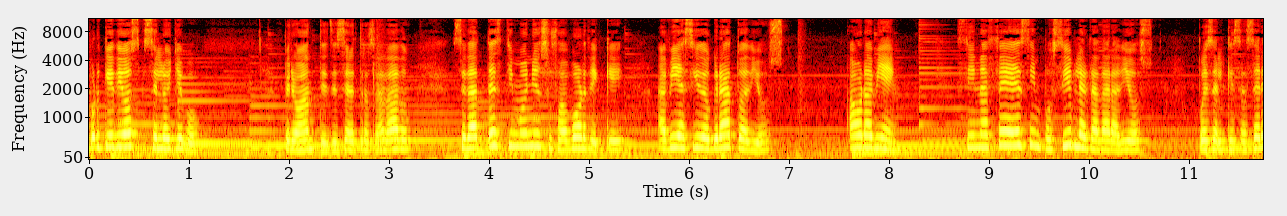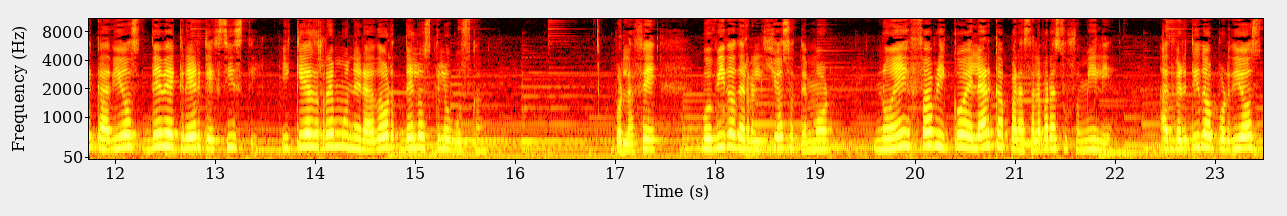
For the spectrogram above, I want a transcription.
porque Dios se lo llevó. Pero antes de ser trasladado, se da testimonio en su favor de que había sido grato a Dios. Ahora bien, sin la fe es imposible agradar a Dios, pues el que se acerca a Dios debe creer que existe y que es remunerador de los que lo buscan. Por la fe, movido de religioso temor, Noé fabricó el arca para salvar a su familia, advertido por Dios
